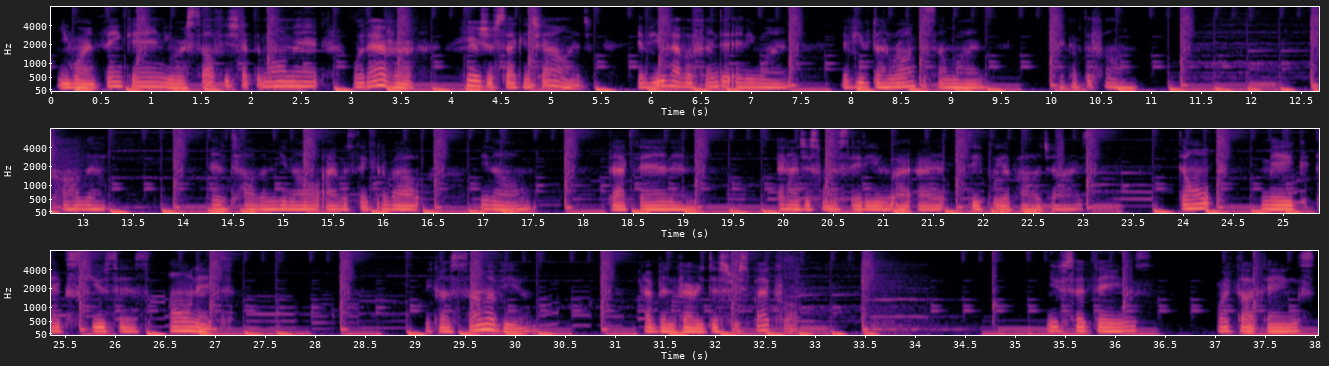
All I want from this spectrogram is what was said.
You weren't thinking. You were selfish at the moment. Whatever. Here's your second challenge. If you have offended anyone, if you've done wrong to someone, pick up the phone. Call them and tell them, you know, I was thinking about, you know, back then and and I just want to say to you, I, I deeply apologize. Don't make excuses, own it. Because some of you have been very disrespectful. You've said things or thought things,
